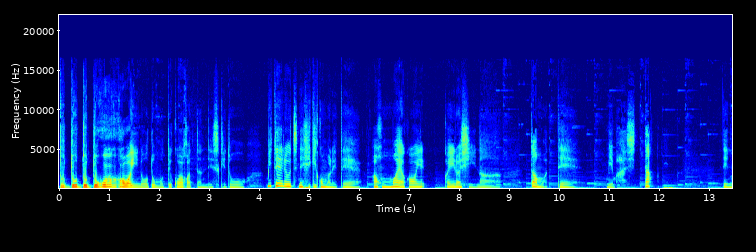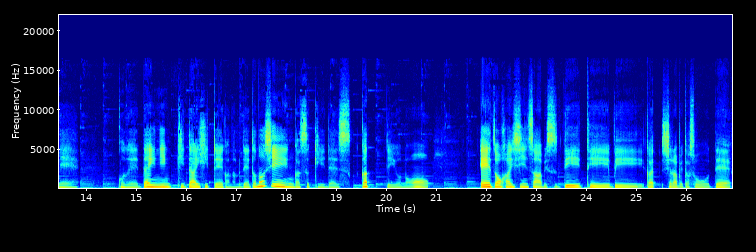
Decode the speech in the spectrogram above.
ど、ど、ど、どこが可愛いのと思って怖かったんですけど見ているうちに引き込まれてあ、ほんまや可愛い、可愛らしいなと思って見ました。でね、これ大人気大ヒット映画なので、どのシーンが好きですかっていうのを映像配信サービス DTV が調べたそうで、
